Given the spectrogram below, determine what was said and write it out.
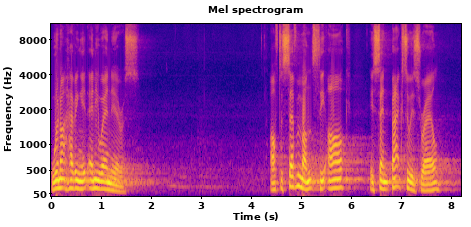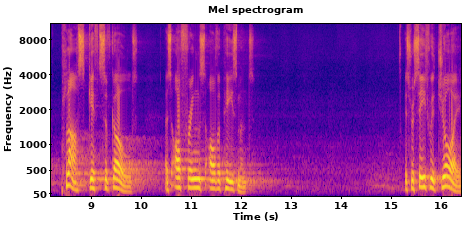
We're not having it anywhere near us. After seven months, the ark is sent back to Israel, plus gifts of gold as offerings of appeasement. It's received with joy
